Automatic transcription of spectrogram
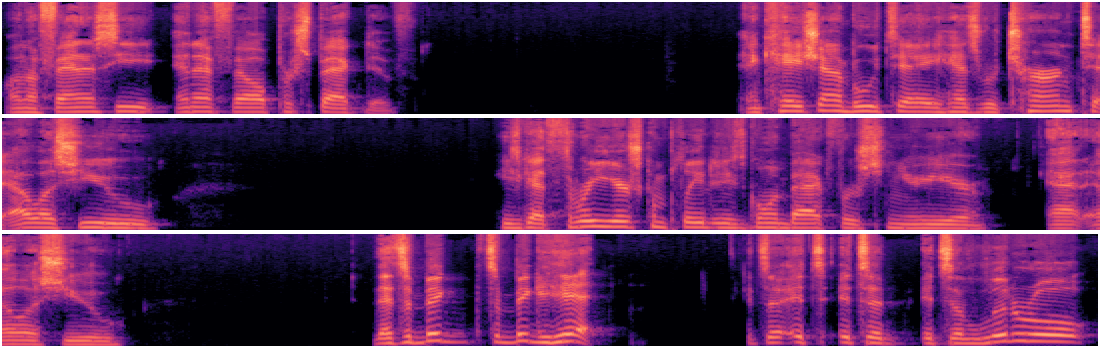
on a fantasy NFL perspective. And Kayshon Boutte has returned to LSU. He's got three years completed. He's going back for senior year at LSU. That's a big, it's a big hit. It's a it's it's a it's a literal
